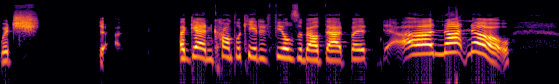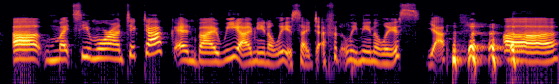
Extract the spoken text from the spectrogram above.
which uh, again, complicated feels about that, but uh, not no. Uh, might see more on TikTok, and by we I mean Ilyse. I definitely mean Ilyse. Yeah. uh,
